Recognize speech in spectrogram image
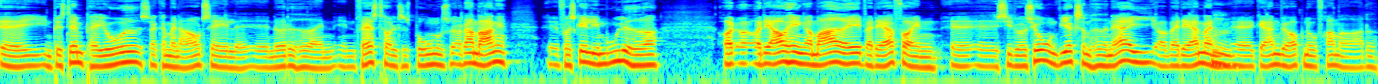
øh, i en bestemt periode, så kan man aftale øh, noget, der hedder en, en fastholdelsesbonus, og der er mange øh, forskellige muligheder, og, og det afhænger meget af, hvad det er for en øh, situation, virksomheden er i, og hvad det er, man mm. øh, gerne vil opnå fremadrettet.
